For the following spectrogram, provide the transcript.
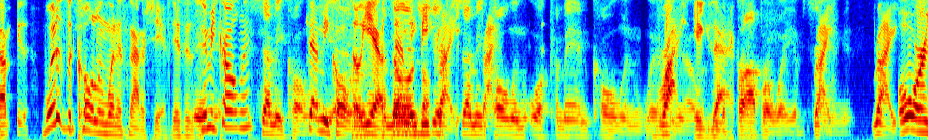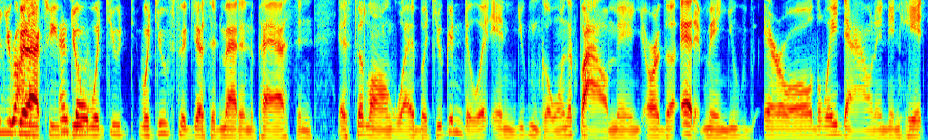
um, what is the colon when it's not a shift? Is it a semicolon? Semicolon. Semicolon. So yeah, so shift, right, semicolon right. or command colon. With, right. You know, exactly. The proper way of saying right. it. Right. Or you right. could actually and do so, what you what you've suggested, Matt, in the past, and it's the long way, but you can do it, and you can go in the file menu or the edit menu, arrow all the way down, and then hit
